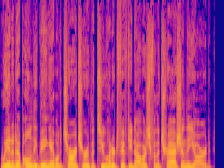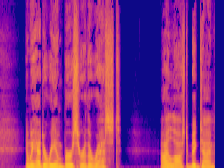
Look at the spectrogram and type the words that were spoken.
We ended up only being able to charge her the $250 for the trash in the yard, and we had to reimburse her the rest. I lost big time.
